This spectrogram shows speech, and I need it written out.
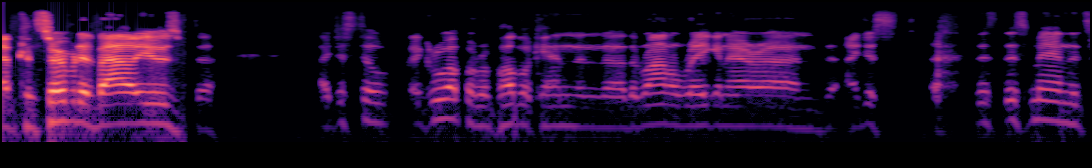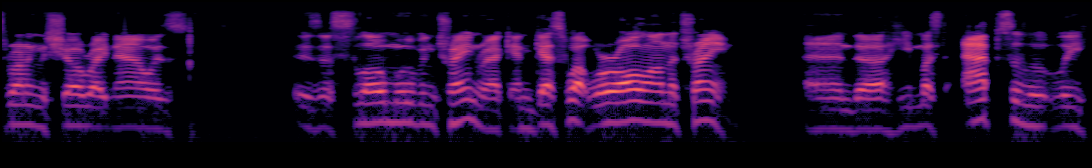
have conservative values. I just still I grew up a Republican in uh, the Ronald Reagan era, and I just this this man that's running the show right now is is a slow moving train wreck. And guess what? We're all on the train, and uh, he must absolutely,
